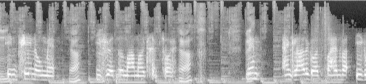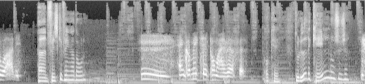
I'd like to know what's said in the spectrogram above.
Mm. En pæn ung mand. ja, I førte noget meget, meget grimt tøj. ja. Men han klarede det godt, og han var ikke uartig. Havde han fiskefinger, Dorte? Hmm, han kom ikke tæt på mig i hvert fald. Okay. Du lyder lidt kælen nu, synes jeg. Det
